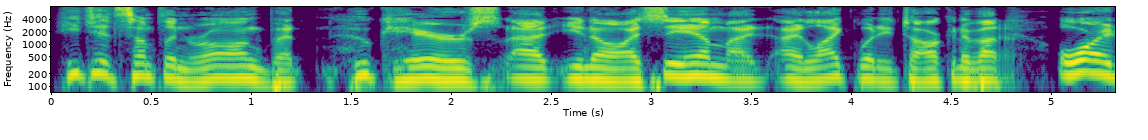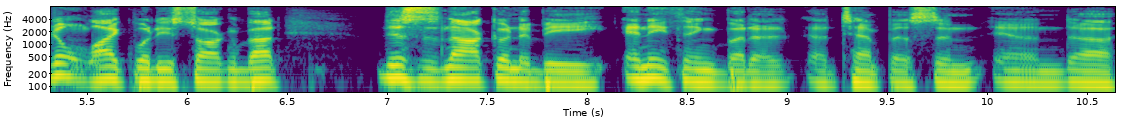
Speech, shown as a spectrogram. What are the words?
he did something wrong, but who cares? Uh, you know, I see him. I, I like what he's talking about, or I don't like what he's talking about. This is not going to be anything but a, a tempest, and and uh,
